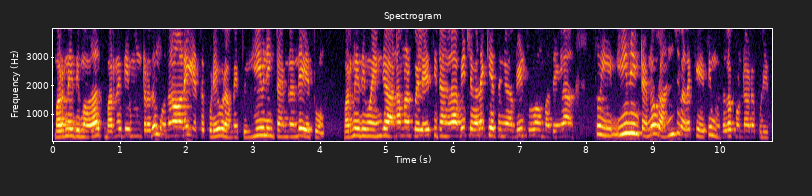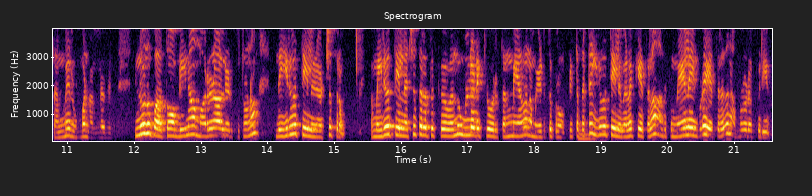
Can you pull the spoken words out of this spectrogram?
பரணி தீபம் அதாவது பரணி தீபம்ன்றது முத நாளே ஏத்தக்கூடிய ஒரு அமைப்பு. ஈவினிங் டைம்ல இருந்தே ஏத்துவோம். பரணி தீபம் எங்க? அண்ணாமலை கோயில் ஏத்திட்டாங்களா? வீட்டுல விளக்கு ஏத்துங்க அப்படின்னு சொல்லுவாங்க பாத்தீங்களா? சோ ஈவினிங் டைம்ல ஒரு அஞ்சு விளக்கு ஏத்தி முதல்ல கொண்டாடக்கூடிய தன்மை ரொம்ப நல்லது. இன்னொன்னு பார்த்தோம் அப்படின்னா மறுநாள் எடுத்துட்டோம்னா இந்த இருபத்தேழு நட்சத்திரம். நம்ம இருபத்தேழு நட்சத்திரத்துக்கு வந்து உள்ளடக்கிய ஒரு தன்மையா தான் நம்ம எடுத்துக்கிறோம். கிட்டத்தட்ட இருபத்தேழு விளக்கு ஏத்தலாம். அதுக்கு மேலேயும் கூட ஏத்துறது நம்மளோட பிரியம்.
